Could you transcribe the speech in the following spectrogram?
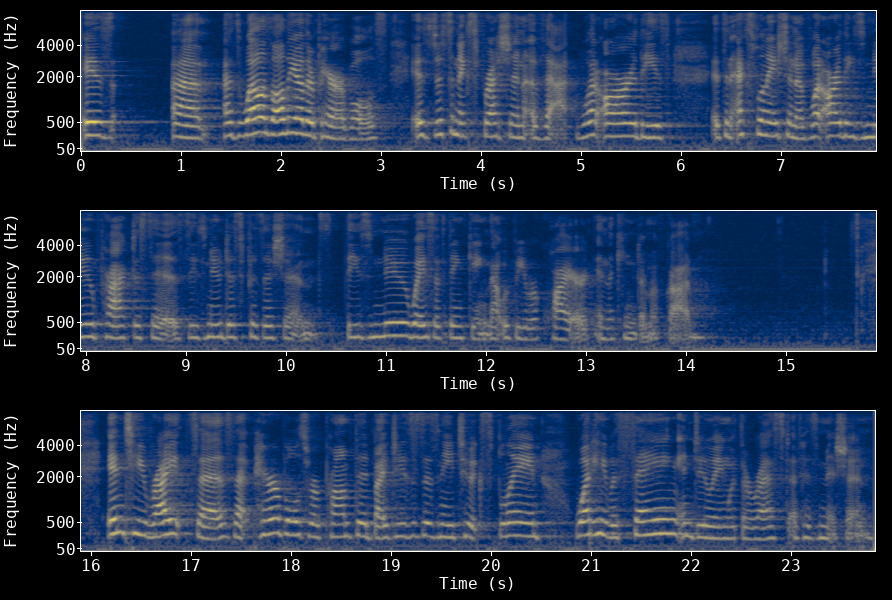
is, uh, as well as all the other parables, is just an expression of that. What are these it's an explanation of what are these new practices, these new dispositions, these new ways of thinking that would be required in the kingdom of God. N.T. Wright says that parables were prompted by Jesus' need to explain what he was saying and doing with the rest of his mission.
